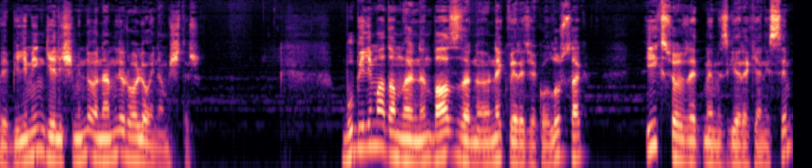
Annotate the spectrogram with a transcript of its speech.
ve bilimin gelişiminde önemli rol oynamıştır. Bu bilim adamlarının bazılarını örnek verecek olursak ilk söz etmemiz gereken isim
